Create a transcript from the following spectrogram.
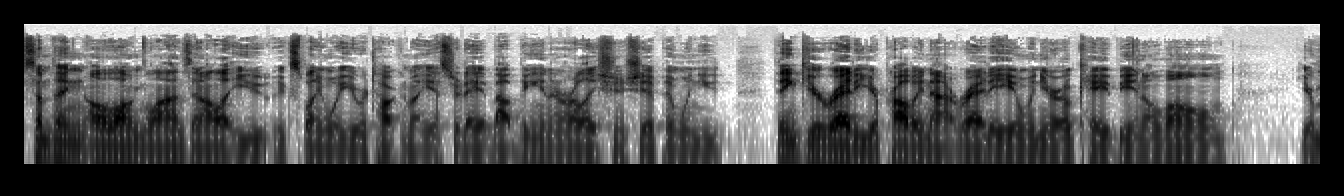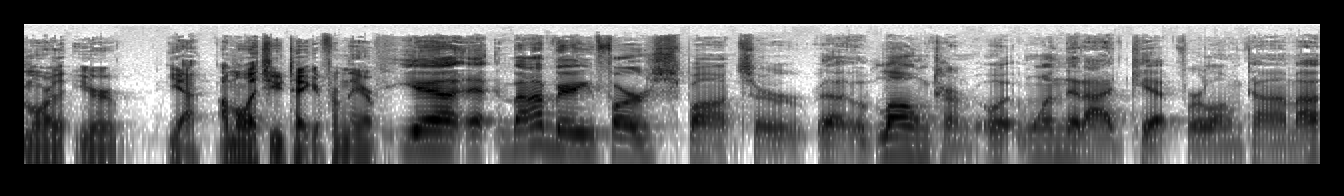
something along the lines, and I'll let you explain what you were talking about yesterday about being in a relationship. And when you think you're ready, you're probably not ready. And when you're okay being alone, you're more, you're, yeah, I'm to let you take it from there. Yeah, eh, my very first sponsor, uh, long term, one that I'd kept for a long time. I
